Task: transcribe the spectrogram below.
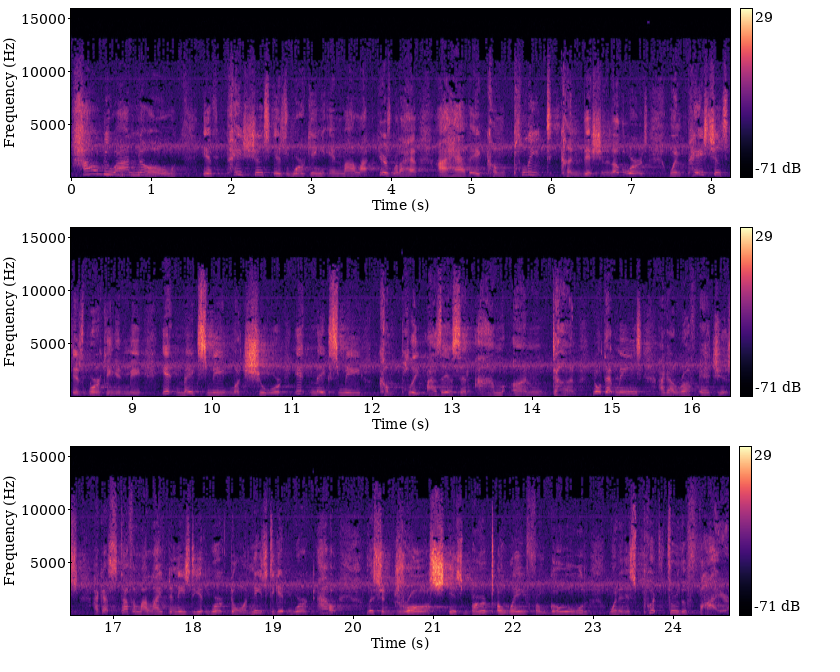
How do I know if patience is working in my life? Here's what I have I have a complete condition. In other words, when patience is working in me, it makes me mature, it makes me complete. Isaiah said, I'm undone. You know what that means? I got rough edges, I got stuff in my life that needs to get worked on, needs to get worked out. Listen, dross is burnt away from gold when it is put through the fire.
